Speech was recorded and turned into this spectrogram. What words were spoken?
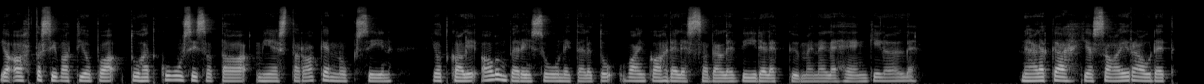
ja ahtasivat jopa 1600 miestä rakennuksiin, jotka oli alun perin suunniteltu vain 250 henkilölle. Nälkä ja sairaudet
